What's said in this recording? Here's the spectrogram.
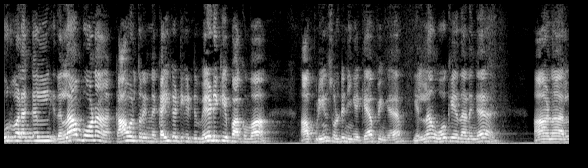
ஊர்வலங்கள் இதெல்லாம் போனா காவல்துறையினை கை கட்டிக்கிட்டு வேடிக்கை பார்க்குமா? அப்படின்னு சொல்லிட்டு நீங்க கேட்பீங்க எல்லாம் ஓகே தானுங்க. ஆனால்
